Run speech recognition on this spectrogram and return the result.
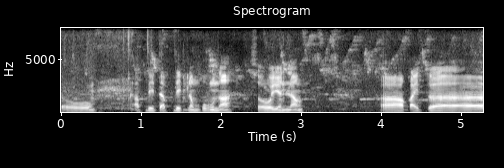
So update update lang po muna. So yun lang. Ah, kahit uh,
